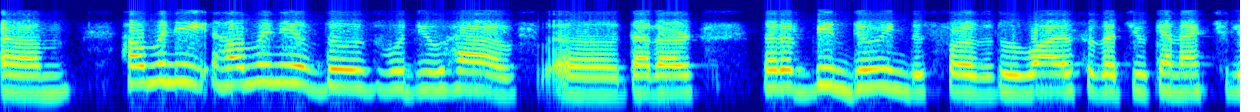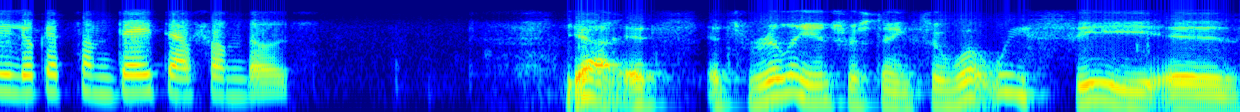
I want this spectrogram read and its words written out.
um, how many how many of those would you have uh, that are that have been doing this for a little while so that you can actually look at some data from those yeah it's it's really interesting so what we see is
